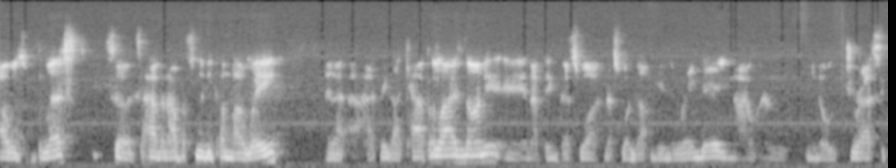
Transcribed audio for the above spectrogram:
I was blessed to, to have an opportunity come my way and I, I, think I capitalized on it, and I think that's what that's what got me in the ring there. You know, and you know Jurassic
